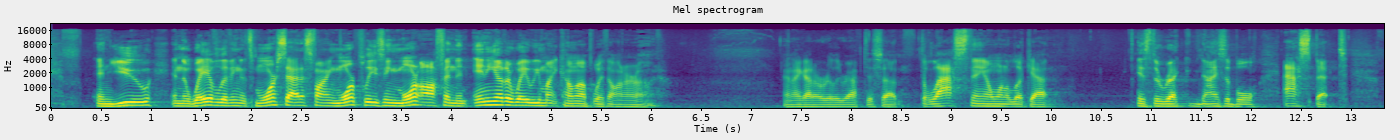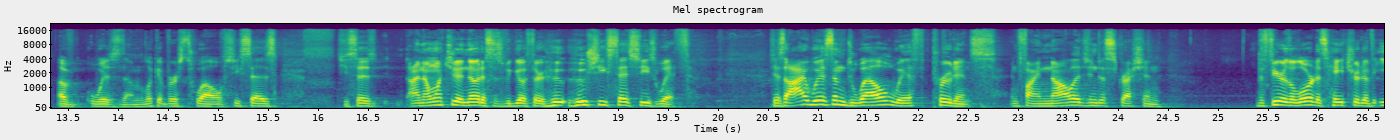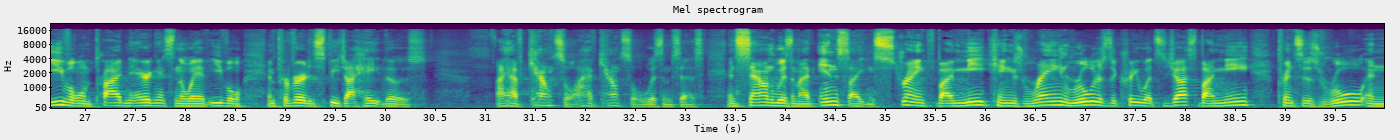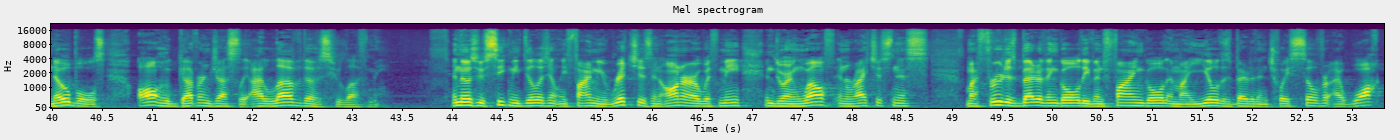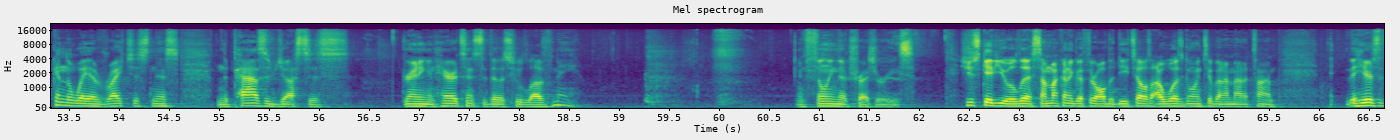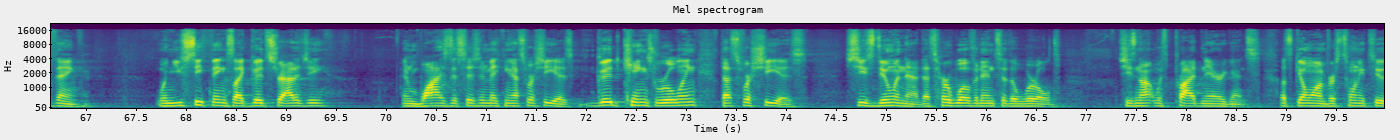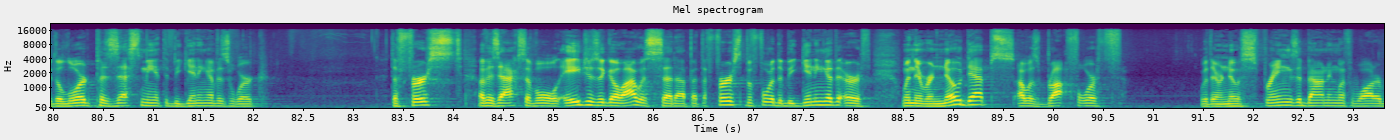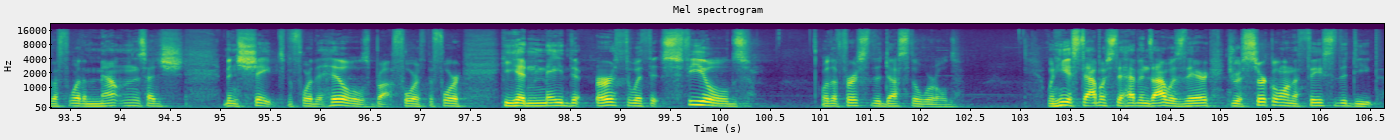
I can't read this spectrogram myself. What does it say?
and you in the way of living that's more satisfying, more pleasing, more often than any other way we might come up with on our own. And I got to really wrap this up. The last thing I want to look at is the recognizable aspect of wisdom. Look at verse 12. She says, she says, and I want you to notice as we go through who, who she says she's with. She says, I, wisdom, dwell with prudence and find knowledge and discretion. The fear of the Lord is hatred of evil and pride and arrogance in the way of evil and perverted speech. I hate those. I have counsel. I have counsel, wisdom says, and sound wisdom. I have insight and strength. By me, kings reign, rulers decree what's just. By me, princes rule, and nobles, all who govern justly. I love those who love me. And those who seek me diligently find me. Riches and honor are with me, enduring wealth and righteousness. My fruit is better than gold, even fine gold, and my yield is better than choice silver. I walk in the way of righteousness and the paths of justice, granting inheritance to those who love me and filling their treasuries. She just gave you a list. I'm not going to go through all the details. I was going to, but I'm out of time. But here's the thing when you see things like good strategy and wise decision making, that's where she is. Good kings ruling, that's where she is. She's doing that. That's her woven into the world. She's not with pride and arrogance. Let's go on, verse 22. The Lord possessed me at the beginning of his work the first of his acts of old. Ages ago, I was set up at the first before the beginning of the earth. When there were no depths, I was brought forth. Where there were no springs abounding with water, before the mountains had sh- been shaped, before the hills brought forth, before he had made the earth with its fields, or the first of the dust of the world. When he established the heavens, I was there, drew a circle on the face of the deep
